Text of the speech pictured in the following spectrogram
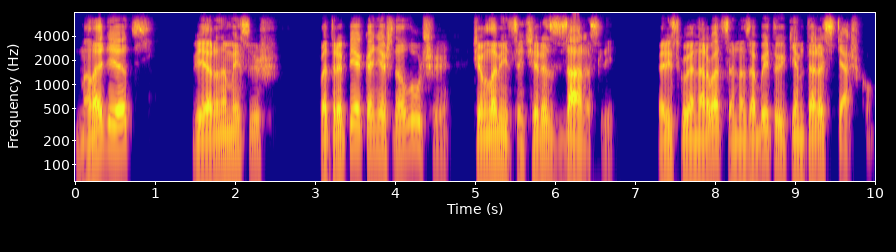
«Молодец! Верно мыслишь. По тропе, конечно, лучше, чем ломиться через заросли, рискуя нарваться на забытую кем-то растяжку».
